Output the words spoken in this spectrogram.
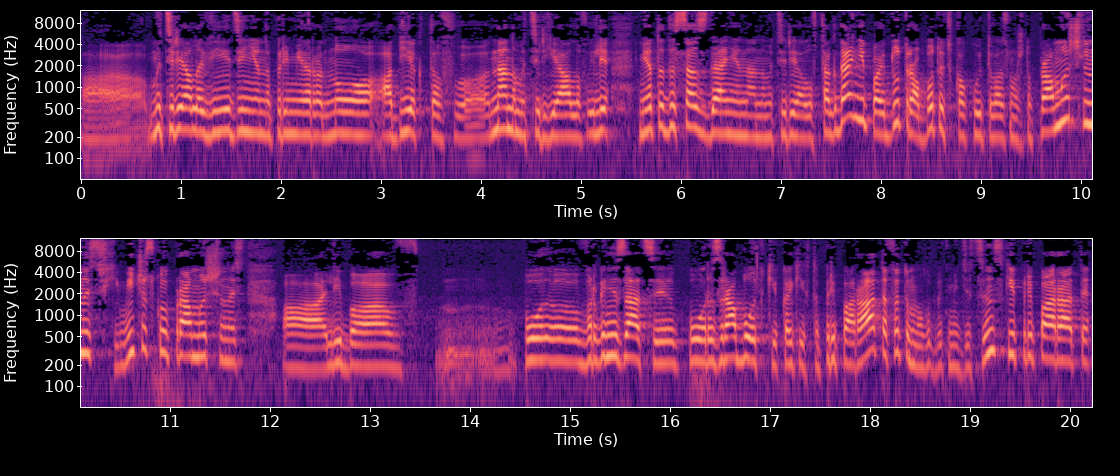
материаловедения, например, но объектов наноматериалов или методы создания наноматериалов, тогда они пойдут работать в какую-то, возможно, промышленность, в химическую промышленность, либо по, э, в организации по разработке каких-то препаратов, это могут быть медицинские препараты,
